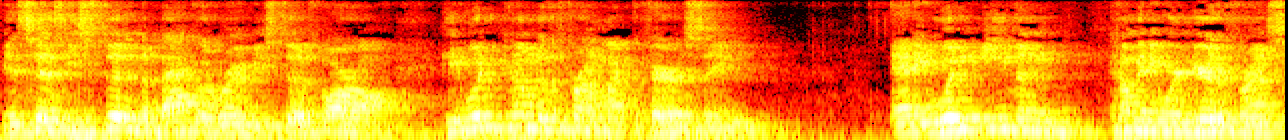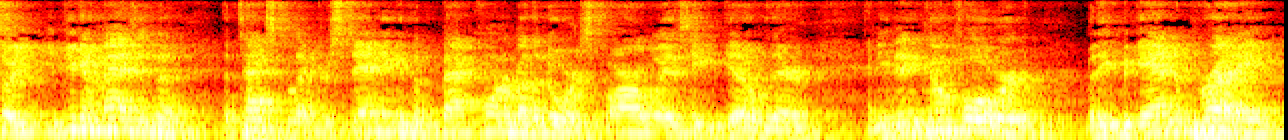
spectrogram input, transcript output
It says he stood in the back of the room, he stood afar off. He wouldn't come to the front like the Pharisee, and he wouldn't even come anywhere near the front. So if you can imagine the, the tax collector standing in the back corner by the door, as far away as he could get over there. And he didn't come forward, but he began to pray,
